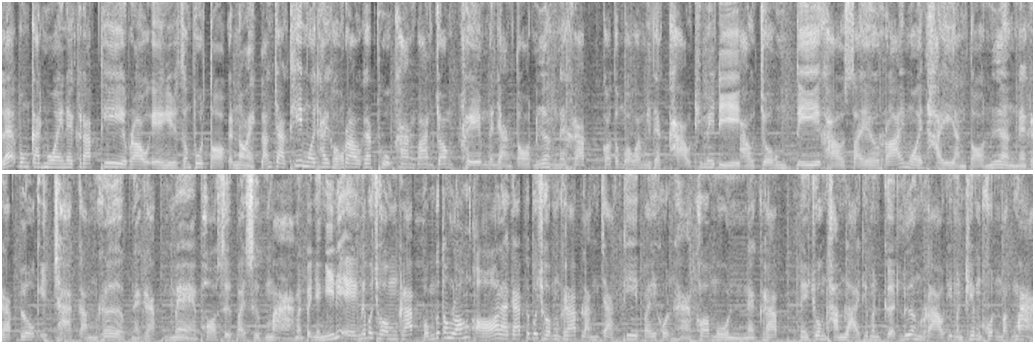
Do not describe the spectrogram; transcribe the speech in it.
และวงการมวยนะครับที่เราเองจะต้องพูดต่อกันหน่อย หลังจากที่มวยไทยของเราครับถูกข้างบ้านจ้องเคลมกันอย่างต่อเนื่องนะครับ ก็ต้องบอกว่ามีแต่ข่าวที่ไม่ดี ข่าวโจมตีข่าวใส่ร้ายมวยไทยอย่างต่อเนื่องนะครับ โลกอิจฉากำเริบนะครับแม่พอสืบไปสืบมา มันเป็นอย่างนี้นี่เองนะผู้ชมครับ ผมก็ต้องร้องอ๋อแหละครับท่านผู้ชมครับ หลังจากที่ไปค้นหาข้อมูลนะครับ ในช่วงไทม์ไลน์ที่มันเกิดเรื่องราวที่มันเข้มข้นมาก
